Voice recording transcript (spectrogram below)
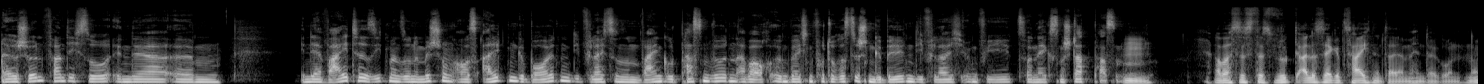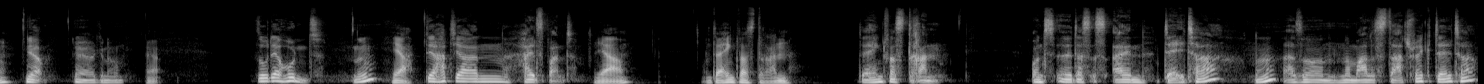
Äh, schön fand ich so in der, ähm, in der Weite sieht man so eine Mischung aus alten Gebäuden, die vielleicht zu so einem Weingut passen würden, aber auch irgendwelchen futuristischen Gebilden, die vielleicht irgendwie zur nächsten Stadt passen. Hm. Aber es ist, das wirkt alles sehr gezeichnet da im Hintergrund, ne? Ja, ja, genau. Ja. So, der Hund, ne? Ja. Der hat ja ein Halsband. Ja. Und da hängt was dran. Da hängt was dran. Und äh, das ist ein Delta, ne? also ein normales Star Trek Delta.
